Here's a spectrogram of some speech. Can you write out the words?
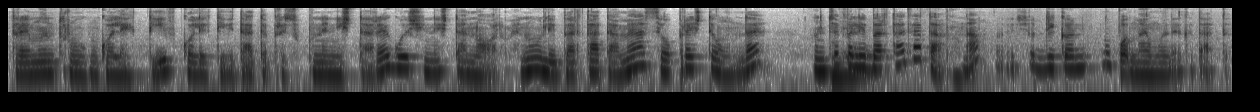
trăim într-un colectiv, colectivitatea presupune niște reguli și niște norme. Nu? Libertatea mea se oprește unde? Începe de... libertatea ta, da? da? Deci, adică nu pot mai mult decât atât.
